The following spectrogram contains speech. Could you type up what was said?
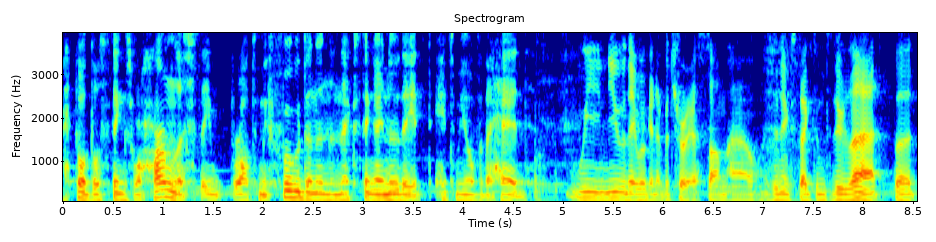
I thought those things were harmless. They brought me food, and then the next thing I knew, they hit me over the head. We knew they were going to betray us somehow. I didn't expect them to do that, but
